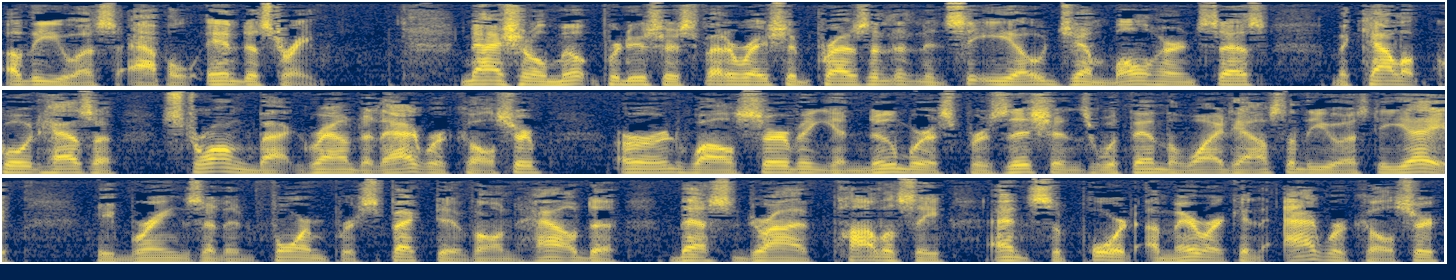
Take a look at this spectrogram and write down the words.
of the U.S. Apple industry. National Milk Producers Federation President and CEO Jim Mulhern says McKalip, quote, has a strong background in agriculture earned while serving in numerous positions within the White House and the USDA. He brings an informed perspective on how to best drive policy and support American agriculture,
